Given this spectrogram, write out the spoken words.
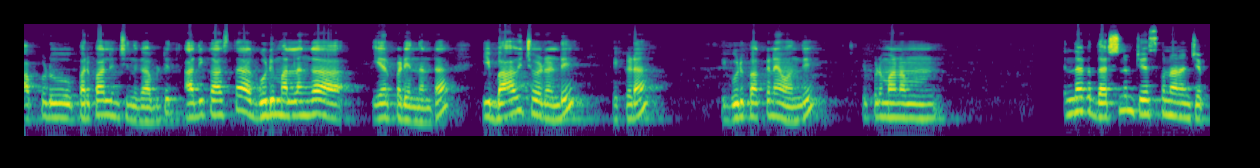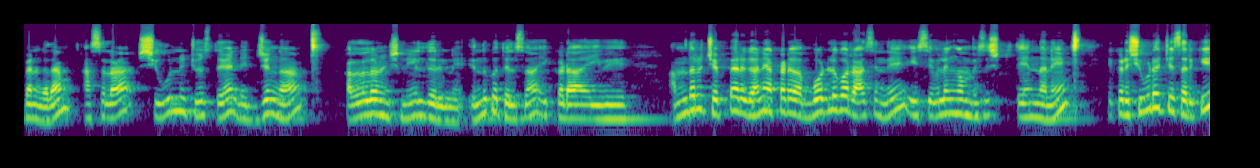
అప్పుడు పరిపాలించింది కాబట్టి అది కాస్త గుడి మల్లంగా ఏర్పడిందంట. ఈ బావి చూడండి. ఇక్కడ ఈ గుడి పక్కనే ఉంది. ఇప్పుడు మనం ఇందాక దర్శనం చేసుకున్నానని చెప్పాను కదా అసలు శివుణ్ణి చూస్తే నిజంగా కళ్ళలో నుంచి నీళ్ళు తిరిగినాయి. ఎందుకో తెలుసా? ఇక్కడ ఇవి అందరూ చెప్పారు కానీ అక్కడ బోర్డులో కూడా రాసింది ఈ శివలింగం విశిష్టత ఏందని. ఇక్కడ శివుడు వచ్చేసరికి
